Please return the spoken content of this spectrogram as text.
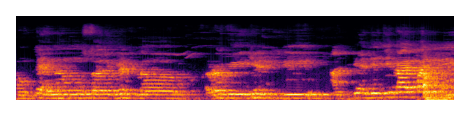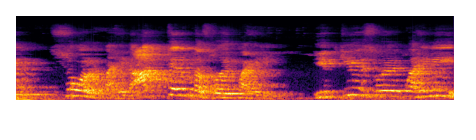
मग त्यानं मुसल घेतलं रवी घेतली आणि त्याची काय पाहिली? सोय पाहिली. अत्यंत सोय पाहिली. इतकी सोय पाहिली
